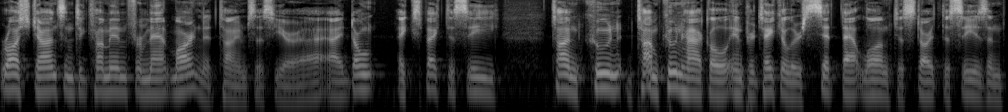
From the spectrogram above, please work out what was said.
Ross Johnson to come in for Matt Martin at times this year. I, I don't expect to see Tom, Kuhn, Tom in particular sit that long to start the season.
